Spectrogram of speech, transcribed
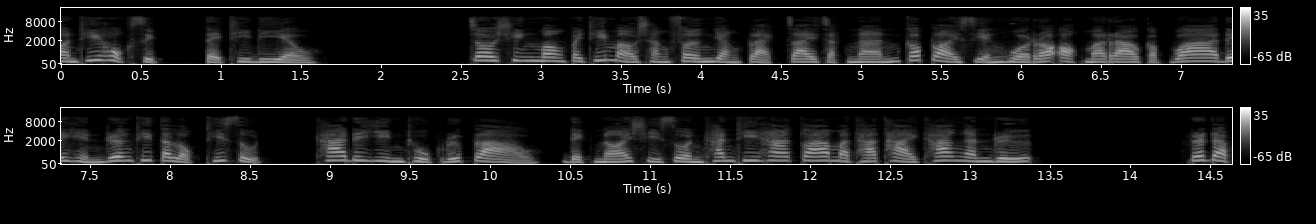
ตอนที่ 60 เตะทีเดียว โจชิงมองไปที่เหมาฉางเฟิงอย่างแปลกใจจากนั้นก็ปล่อยเสียงหัวเราะออกมาราวกับว่าได้เห็นเรื่องที่ตลกที่สุด ข้าได้ยินถูกหรือเปล่า เด็กน้อยฉีส่วนขั้นที่ห้ากล้ามาท้าทายข้างั้นหรือ ระดับ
